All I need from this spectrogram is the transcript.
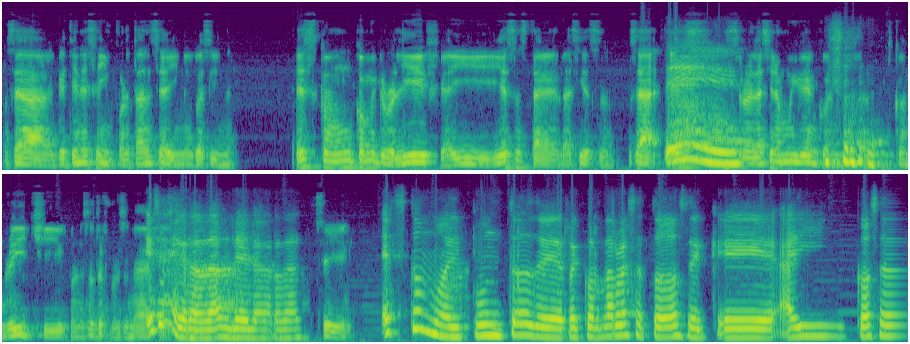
O sea, que tiene esa importancia y no cocina. Es como un comic relief y ahí, y eso está gracioso. O sea, se relaciona muy bien con, con Richie, con los otros personajes. Es agradable, la verdad. Sí, Es como el punto de recordarles a todos de que hay cosas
